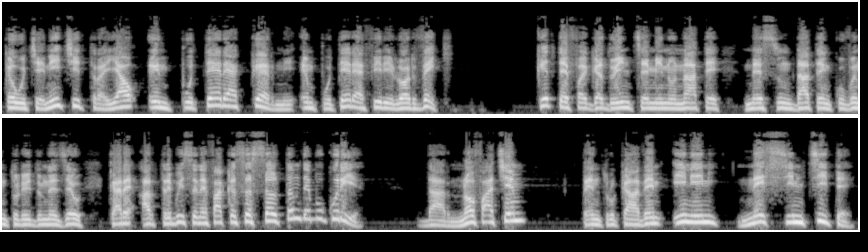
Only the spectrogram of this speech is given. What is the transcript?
că ucenicii trăiau în puterea cărnii, în puterea firilor vechi. Câte făgăduințe minunate ne sunt date în cuvântul lui Dumnezeu, care ar trebui să ne facă să săltăm de bucurie. Dar nu o facem pentru că avem inimi nesimțite,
